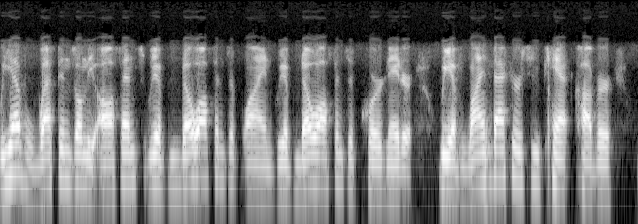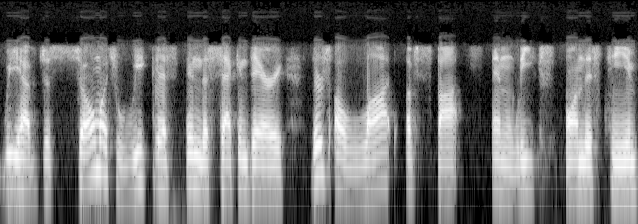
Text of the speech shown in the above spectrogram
we have weapons on the offense. We have no offensive line. We have no offensive coordinator. We have linebackers who can't cover. We have just so much weakness in the secondary. There's a lot of spots and leaks on this team.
